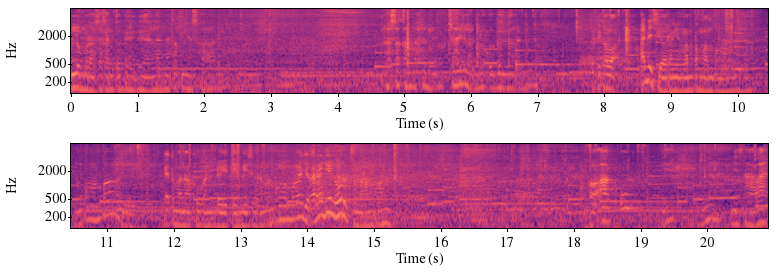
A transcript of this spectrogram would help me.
belum merasakan kegagalan atau penyesalan rasakanlah dulu carilah dulu kegagalan itu tapi kalau ada sih orang yang lempeng-lempeng aja. Lempeng-lempeng aja. Kayak teman aku kan udah ITB sekarang lempeng-lempeng aja. Karena dia nurut sama orang tuanya. Kalau aku ya inilah penyesalan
